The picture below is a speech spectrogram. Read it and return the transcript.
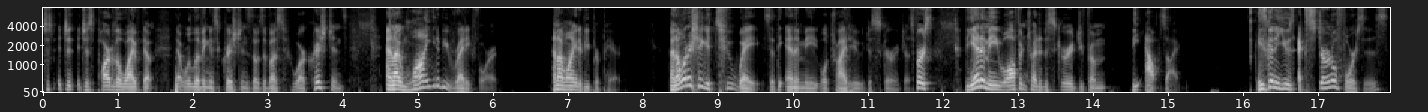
It's just, it's, just, it's just part of the life that, that we're living as Christians, those of us who are Christians. And I want you to be ready for it. And I want you to be prepared. And I want to show you two ways that the enemy will try to discourage us. First, the enemy will often try to discourage you from the outside. He's going to use external forces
